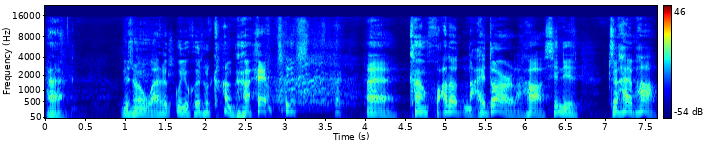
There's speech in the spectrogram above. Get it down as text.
哎，为什么我还是故意回头看看？哎，真是，哎，看滑到哪一段了哈，心里直害怕，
